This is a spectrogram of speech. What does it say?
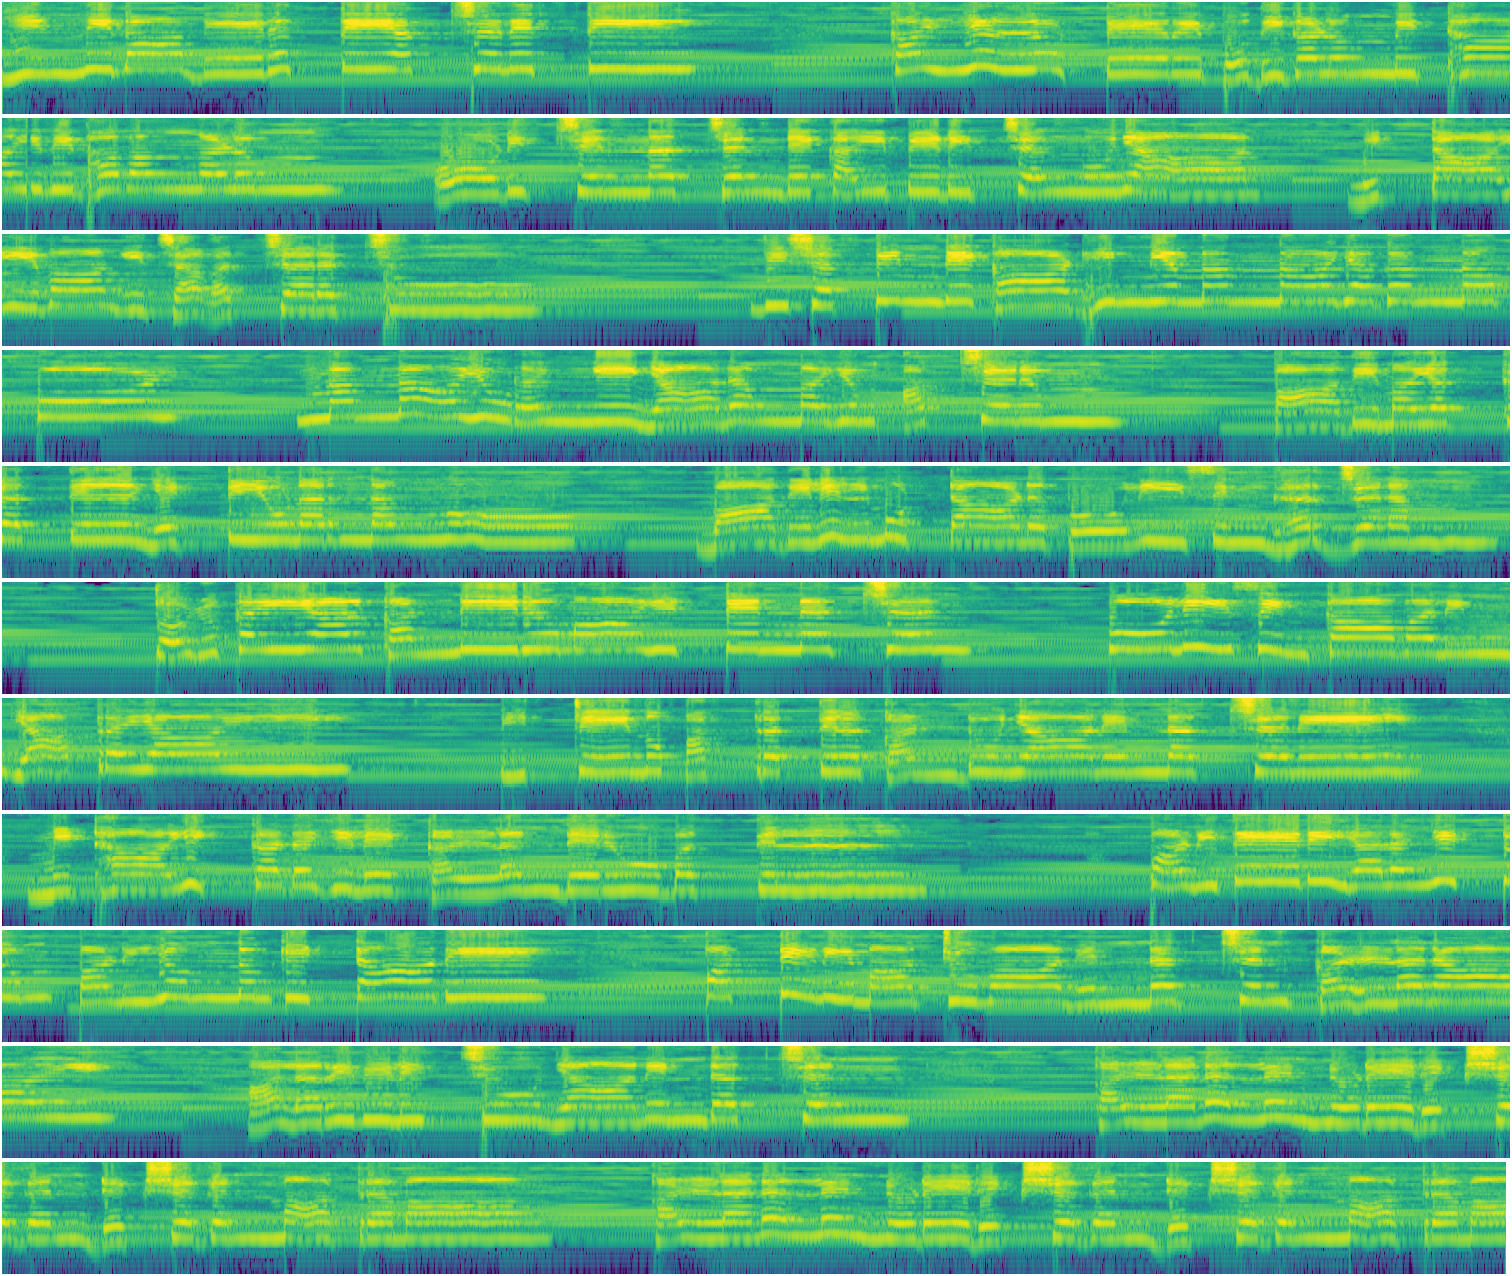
ഇന്നിതാ നേരത്തെ അച്ഛനെത്തി. കയ്യിൽ ഒട്ടേറെ പൊതികളും മിഠായി വിഭവങ്ങളും ഓടിച്ചെന്നച്ഛന്റെ കൈ പിടിച്ചെങ്ങു ഞാൻ മിഠായി വാങ്ങി ചവച്ചരച്ചു. വിശപ്പിന്റെ കാഠിന്യം ഞാനമ്മയും അച്ഛനും പാതിമയക്കത്തിൽ ഞെട്ടിയുണർന്നങ്ങു. വാതിലിൽ മുട്ടാണ് പോലീസിൻ ഗർജനം. തൊഴുകയ്യാൽ കണ്ണീരുമായിട്ടെന്നച്ഛൻ പോലീസിൻ കാവലിൻ യാത്രയായി. പിറ്റേന്നു പത്രത്തിൽ കണ്ടു ഞാൻ എന്നച്ഛനെ മിഠായിക്കടയിലെ കള്ളന്റെ രൂപത്തിൽ. പണി തേടി അലഞ്ഞിട്ടും പണിയൊന്നും കിട്ടാതെ പട്ടിണി മാറ്റുവാൻ എന്നച്ഛൻ കള്ളനായി. അലറി വിളിച്ചു ഞാൻ എന്റെ അച്ഛൻ. കള്ളനല്ലെന്നുടെ രക്ഷകൻ രക്ഷകൻ മാത്രമാ. കള്ളനല്ലെന്നുടെ രക്ഷകൻ രക്ഷകൻ മാത്രമാ.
